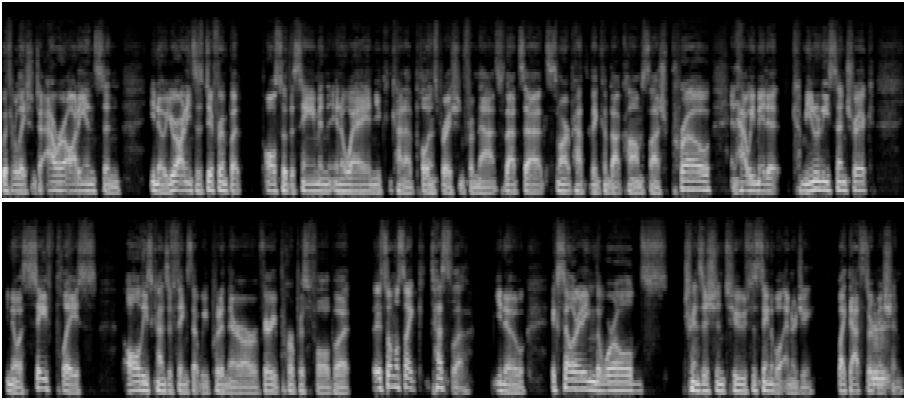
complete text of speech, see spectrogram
with relation to our audience. And, you know, your audience is different, but also the same in, in a way. And you can kind of pull inspiration from that. So that's at smartpassiveincome.com slash pro and how we made it community centric, you know, a safe place all these kinds of things that we put in there are very purposeful, but it's almost like Tesla, you know, accelerating the world's transition to sustainable energy. Like that's their mm. mission.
